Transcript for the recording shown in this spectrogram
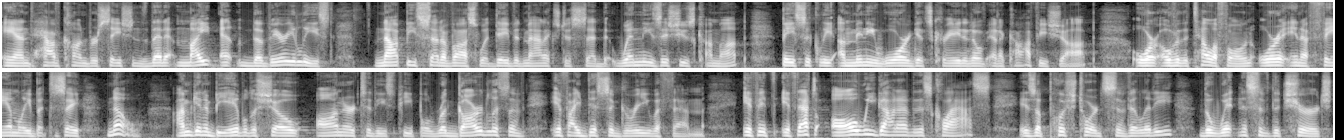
and have conversations. That it might, at the very least, not be said of us what David Maddox just said that when these issues come up, basically a mini war gets created at a coffee shop or over the telephone or in a family, but to say, no, I'm going to be able to show honor to these people regardless of if I disagree with them if, it, if that's all we got out of this class is a push towards civility, the witness of the church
